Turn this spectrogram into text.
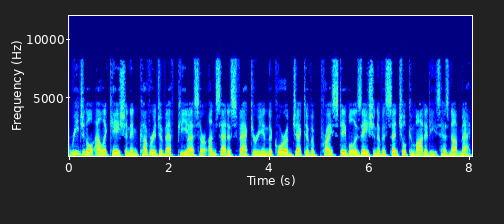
Regional allocation and coverage of FPS are unsatisfactory and the core objective of price stabilization of essential commodities has not met.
